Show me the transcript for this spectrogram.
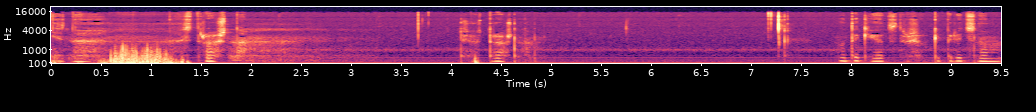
Не знаю. Страшно. Все страшно. Вот такие вот страшилки перед сном.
